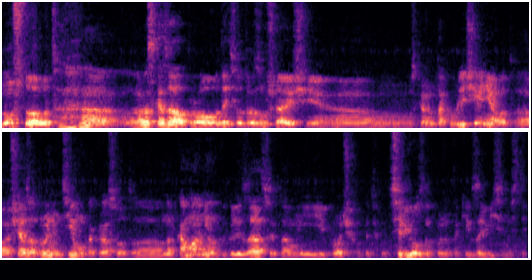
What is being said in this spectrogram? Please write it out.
Ну что, вот рассказал про вот эти вот разрушающие, э, скажем так, увлечения. Вот сейчас затронем тему как раз вот наркомании, алкоголизации там и прочих вот этих вот серьезных уже таких зависимостей.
